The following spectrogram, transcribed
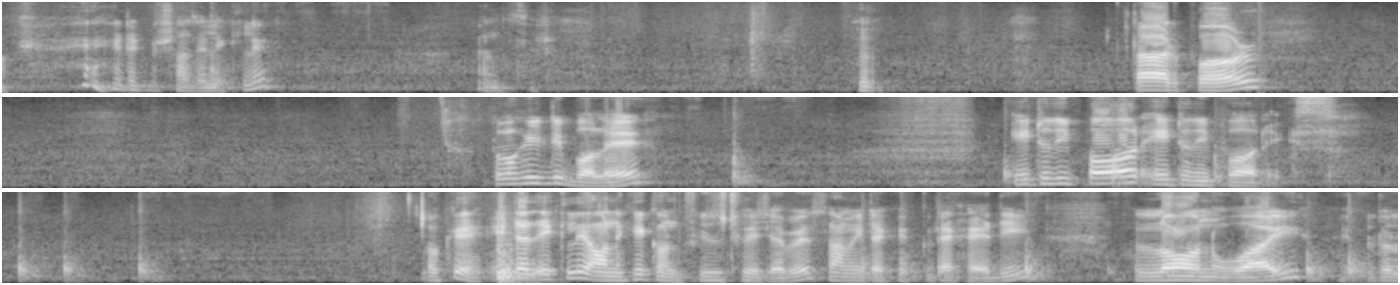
okay এটা একটু সাজে লিখলে অ্যান্সার তারপর? তোমাকে যদি বলে a to the power a to the power x okay এটা দেখলে অনেকে কনফিউজড হয়ে যাবে সো আমি এটাকে একটু দেখাই দিই। লন ওয়াই এটা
